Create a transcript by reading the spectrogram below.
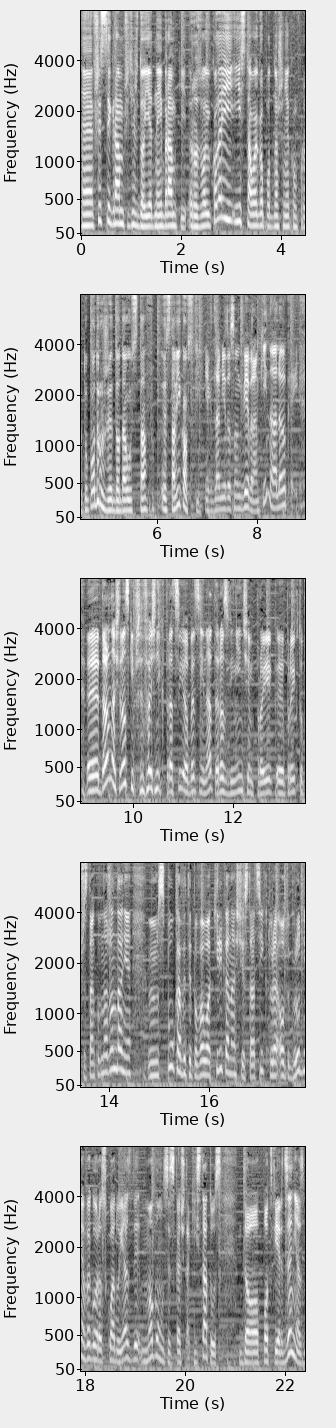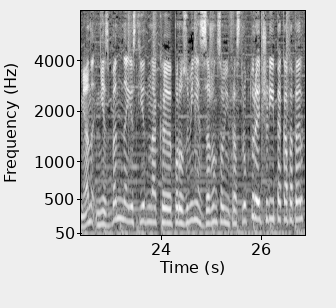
E, wszyscy gramy przecież do jednej bramki rozwoju kolei i stałego podnoszenia komfortu podróży, dodał Staw, e, Stawikowski. Jak dla mnie to są dwie bramki, no ale okej. E, Dolnośląski przewoźnik pracuje obecnie nad rozwinięciem projek e, projektu przystanków na żądanie. Ym, Spółka wytypowała kilkanaście stacji, które od grudniowego rozkładu jazdy mogą uzyskać taki status. Do potwierdzenia zmian niezbędne jest jednak e, porozumienie z zarządcą infrastruktury, czyli PKP PLK,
